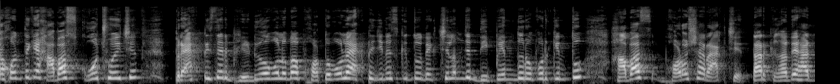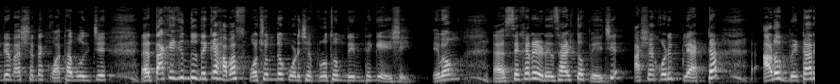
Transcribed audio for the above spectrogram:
যখন থেকে হাবাস কোচ হয়েছে প্র্যাকটিসের ভিডিও বলো বা ফটো বলো, একটা জিনিস কিন্তু দেখছিলাম যে দীপেন্দুর ওপর কিন্তু হাবাস ভরসা রাখছে। তার কাঁধে হাত দিয়ে তার সাথে কথা বলছে। তাকে কিন্তু দেখে হাবাস পছন্দ করেছে প্রথম দিন থেকে এসেই। এবং সেখানে রেজাল্টও পেয়েছে। আশা করি প্লেয়ারটা আরও বেটার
